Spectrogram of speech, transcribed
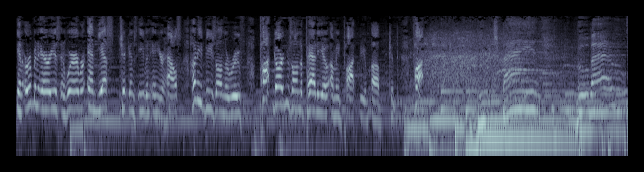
in urban areas and wherever. And yes, chickens even in your house, honeybees on the roof, pot gardens on the patio. I mean, pot, uh, pot out.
